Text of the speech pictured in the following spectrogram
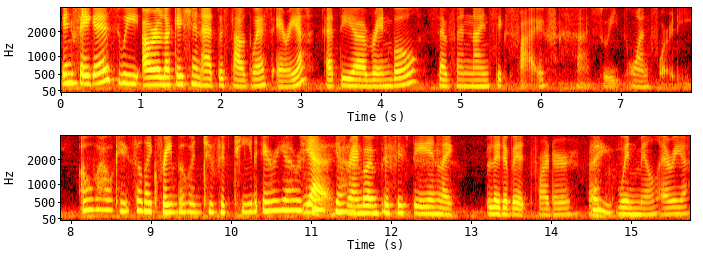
In Vegas, we our location at the Southwest area at the uh, Rainbow Seven Nine Six Five uh, Suite One Forty. Oh wow, okay. So like Rainbow and 215 area or something? Yes, Rainbow M two fifteen, like a little bit farther, like Nice. windmill area.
